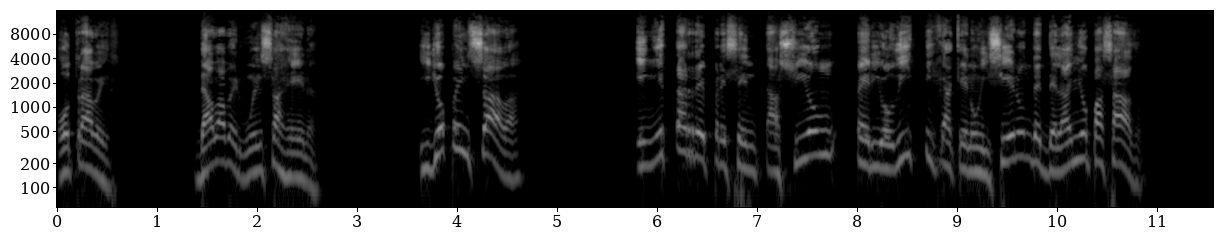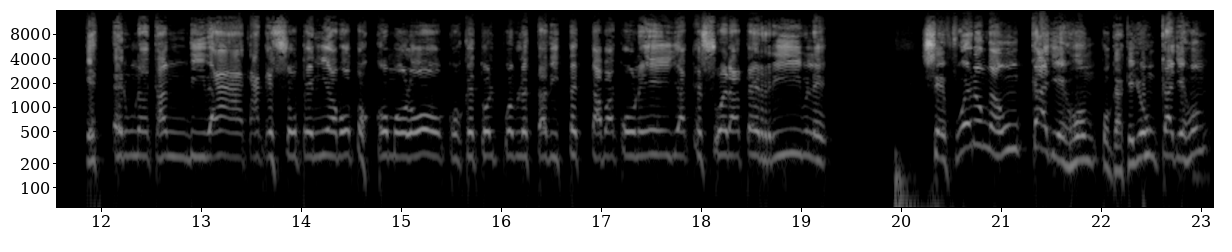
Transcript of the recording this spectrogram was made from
Otra vez, daba vergüenza ajena. Y yo pensaba en esta representación periodística que nos hicieron desde el año pasado, que esta era una candidata, que eso tenía votos como locos, que todo el pueblo estadista estaba con ella, que eso era terrible se fueron a un callejón, porque aquello es un callejón.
